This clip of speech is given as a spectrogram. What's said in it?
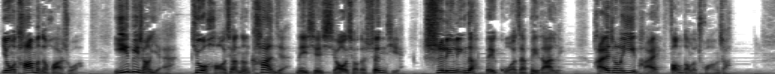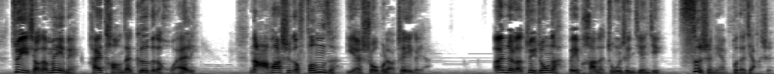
用他们的话说，一闭上眼就好像能看见那些小小的身体湿淋淋的被裹在被单里，排成了一排放到了床上。最小的妹妹还躺在哥哥的怀里，哪怕是个疯子也受不了这个呀。安吉拉最终呢被判了终身监禁，四十年不得假释。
